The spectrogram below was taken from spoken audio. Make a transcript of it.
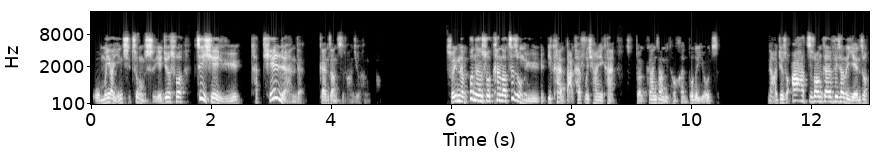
我们要引起重视。也就是说，这些鱼它天然的肝脏脂肪就很高，所以呢，不能说看到这种鱼一看打开腹腔一看，说肝脏里头很多的油脂。然后就说啊，脂肪肝非常的严重，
